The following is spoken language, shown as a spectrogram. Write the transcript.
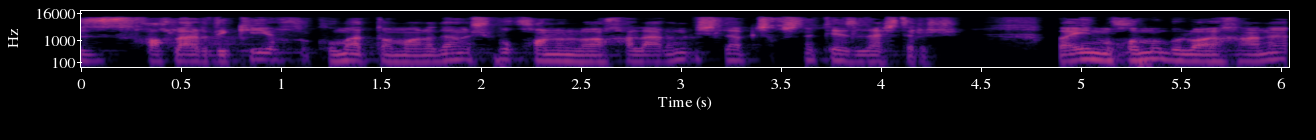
biz xohlardikki hukumat tomonidan ushbu qonun loyihalarini ishlab chiqishni tezlashtirish va eng muhimi bu loyihani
